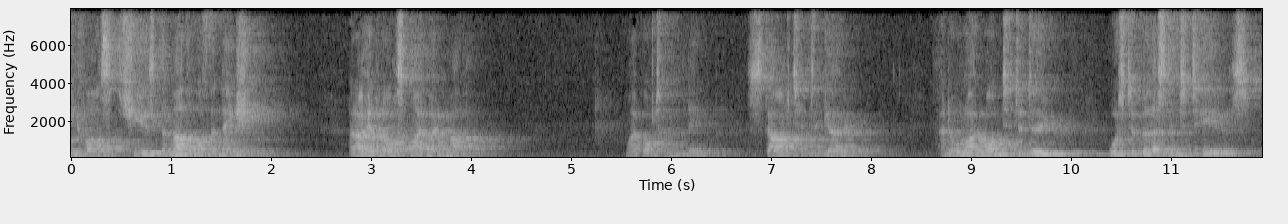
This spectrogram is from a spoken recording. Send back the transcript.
because she is the mother of the nation, and I had lost my own mother. My bottom lip started to go, and all I wanted to do was to burst into tears.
